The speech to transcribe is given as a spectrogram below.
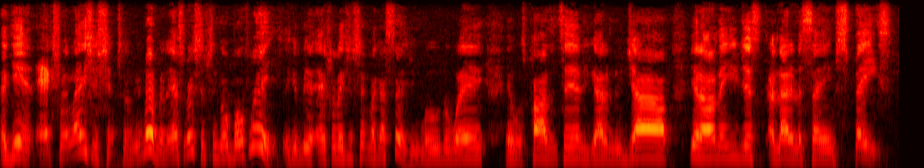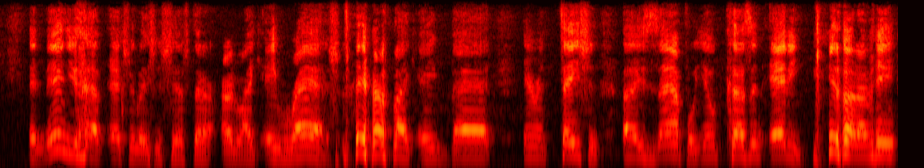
Again, ex relationships. Because remember, the ex relationships can go both ways. It could be an ex relationship, like I said, you moved away, it was positive, you got a new job, you know, I mean, you just are not in the same space. And then you have ex relationships that are, are like a rash. they are like a bad irritation. Uh, example, your cousin Eddie, you know what I mean,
